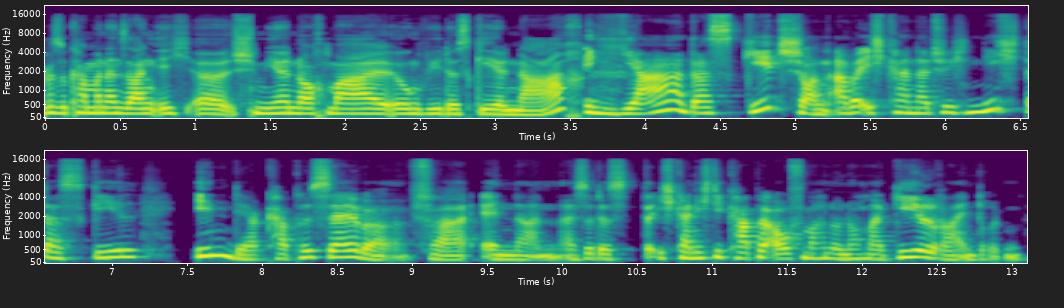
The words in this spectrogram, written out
Also kann man dann sagen, ich äh, schmier noch mal irgendwie das Gel nach? Ja, das geht schon, aber ich kann natürlich nicht das Gel in der Kappe selber verändern. Also das, ich kann nicht die Kappe aufmachen und nochmal Gel reindrücken.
